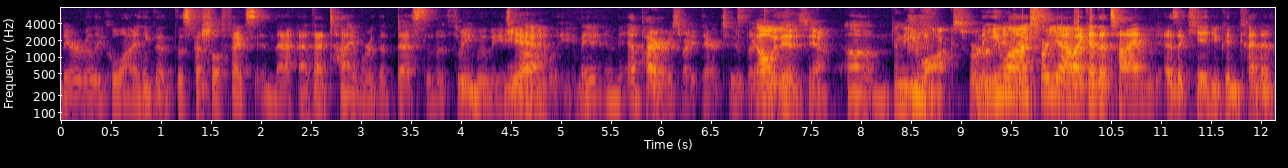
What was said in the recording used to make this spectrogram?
They were really cool, and I think that the special effects in that at that time were the best of the three movies. Yeah. Probably. Maybe I mean, Empire is right there too. But Oh, it is. Yeah. um, And the Ewoks were the Ewoks were yeah, yeah. like at the time as a kid you can kind of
